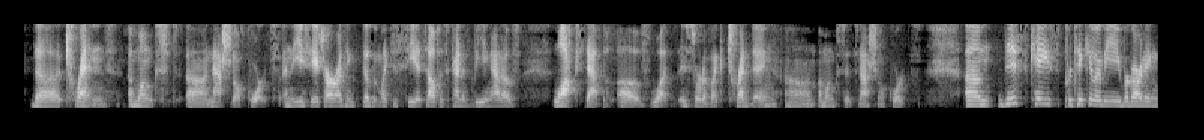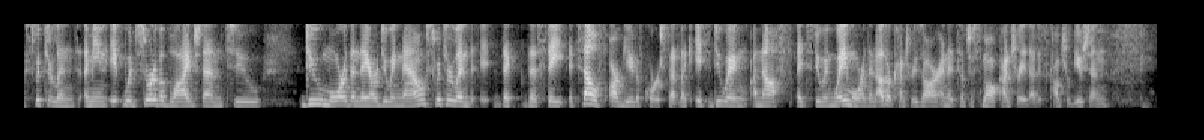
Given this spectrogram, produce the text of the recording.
the trend amongst uh, national courts. And the ECHR, I think, doesn't like to see itself as kind of being out of lockstep of what is sort of like trending um, amongst its national courts. Um, this case, particularly regarding Switzerland, I mean, it would sort of oblige them to do more than they are doing now. Switzerland, the the state itself argued, of course, that like it's doing enough. It's doing way more than other countries are, and it's such a small country that its contribution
